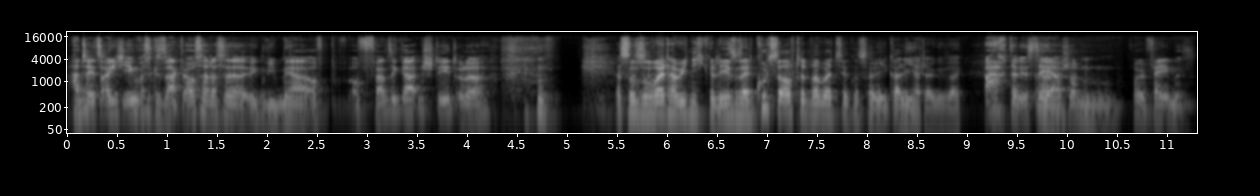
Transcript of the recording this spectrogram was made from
Hat er jetzt eigentlich irgendwas gesagt, außer dass er irgendwie mehr auf, auf Fernsehgarten steht? Oder? Achso, soweit habe ich nicht gelesen. Sein coolster Auftritt war bei Circus Halligalli, hat er gesagt. Ach, dann ist er Ja. ja schon voll famous.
